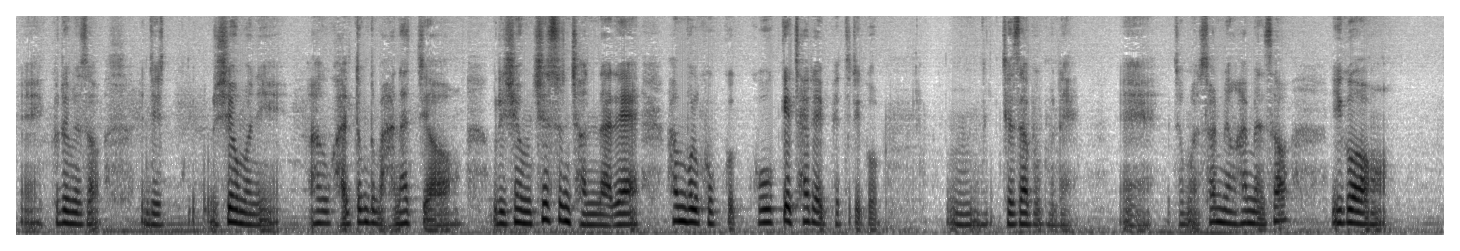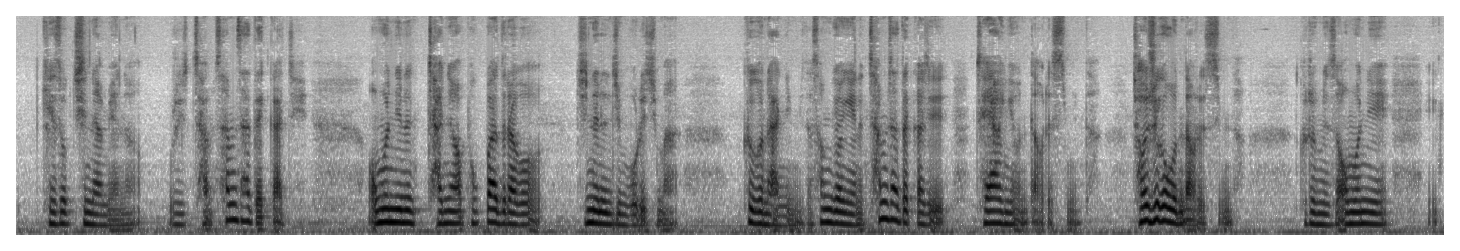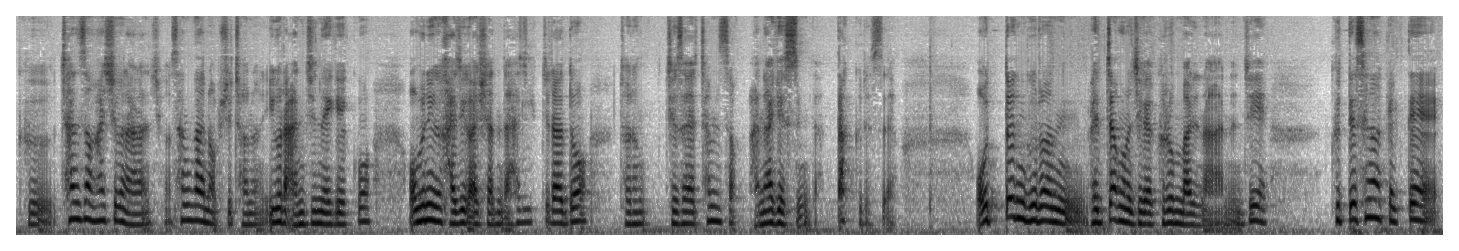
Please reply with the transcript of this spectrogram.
예, 그러면서 이제 우리 시어머니 하고 갈등도 많았죠. 우리 시어머니 칠순 전날에 한불 곱게 차려입혀드리고 음, 제사 부분에 예, 정말 설명하면서 이거 계속 지나면은 우리 참 3, 4대까지 어머니는 자녀 복 받으라고 지내는지 모르지만 그건 아닙니다. 성경에는 참사대까지 재앙이 온다고 그랬습니다. 저주가 온다고 그랬습니다. 그러면서 어머니 그 찬성하시건 안 하시건 상관없이 저는 이걸 안 지내겠고 어머니가 가져가신다 할지라도 저는 제사에 참석 안 하겠습니다. 딱 그랬어요. 어떤 그런 배짱으로 제가 그런 말이 나왔는지 그때 생각할 때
